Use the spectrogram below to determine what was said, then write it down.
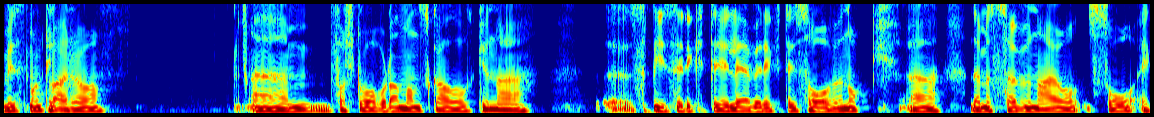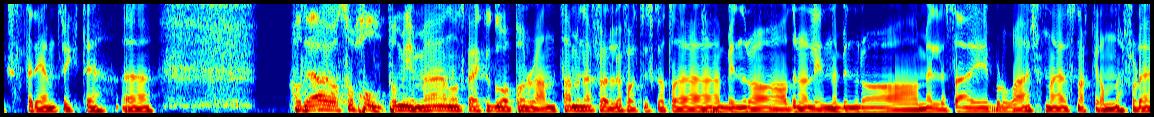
hvis man klarer å um, forstå hvordan man skal kunne uh, spise riktig, leve riktig, sove nok uh, Det med søvn er jo så ekstremt viktig. Og det har jeg også holdt på mye med. Nå skal jeg ikke gå på en rant her, men jeg føler faktisk at begynner å, adrenalinet begynner å melde seg i blodet her når jeg snakker om det. For det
